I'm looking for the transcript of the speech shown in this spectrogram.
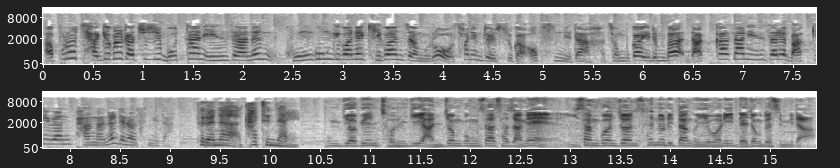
앞으로 자격을 갖추지 못한 인사는 공공기관의 기관장으로 선임될 수가 없습니다. 정부가 이른바 낙하산 인사를 막기 위한 방안을 내놨습니다. 그러나 같은 날 공기업인 전기안전공사 사장에 이상권 전 새누리당 의원이 내정됐습니다.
